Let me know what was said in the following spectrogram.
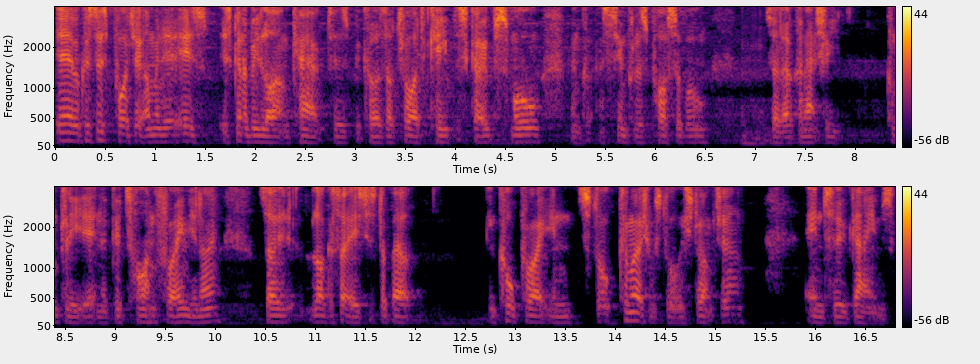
Yeah, because this project, I mean, it is it's going to be light on characters because I've tried to keep the scope small and as simple as possible, mm-hmm. so that I can actually complete it in a good time frame. You know, so like I say, it's just about incorporating commercial story structure into games.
